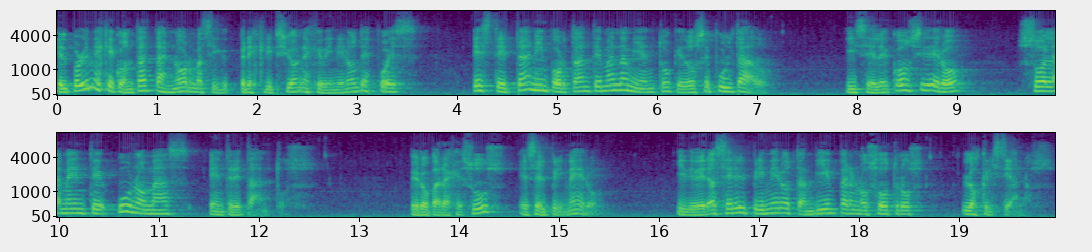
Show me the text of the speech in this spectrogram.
El problema es que con tantas normas y prescripciones que vinieron después, este tan importante mandamiento quedó sepultado y se le consideró solamente uno más entre tantos. Pero para Jesús es el primero y deberá ser el primero también para nosotros los cristianos.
